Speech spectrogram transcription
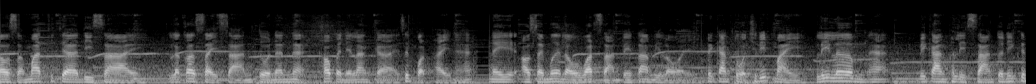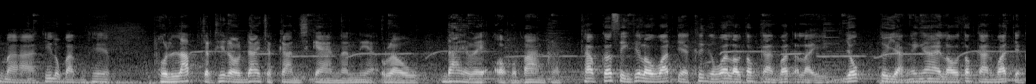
ราสามารถที่จะดีไซน์ แล้วก็ใส่สารตัวนั้นเน่ยเข้าไปในร่างกาย ซึ่งปลอดภัยนะฮะ ในอัลไซเมอร์เราวัดสารเบต้ามีลอยด์เป็นการตรวจชนิดใหม่ริเริ่มนะฮะมีการผลิตสารตัวนี้ขึ้นมาที่โรงพยาบาลกรุงเทพผลลัพธ์จากที่เราได้จากการสแกนนั้นเนี่ยเราได้อะไรออกมาบ้างครับ ครับ ก็สิ่งที่เราวัดเนี่ยขึ้นกับว่าเราต้องการวัดอะไร ยกตัวอย่างง่ายๆ เราต้องการวัดอย่าง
